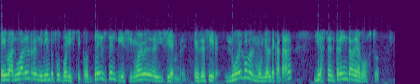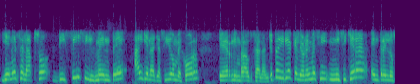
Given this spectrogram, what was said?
evaluar el rendimiento futbolístico desde el 19 de diciembre, es decir, luego del Mundial de Qatar y hasta el 30 de agosto. Y en ese lapso difícilmente alguien haya sido mejor que Erling Braut Haaland. Yo te diría que Lionel Messi ni siquiera entre los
